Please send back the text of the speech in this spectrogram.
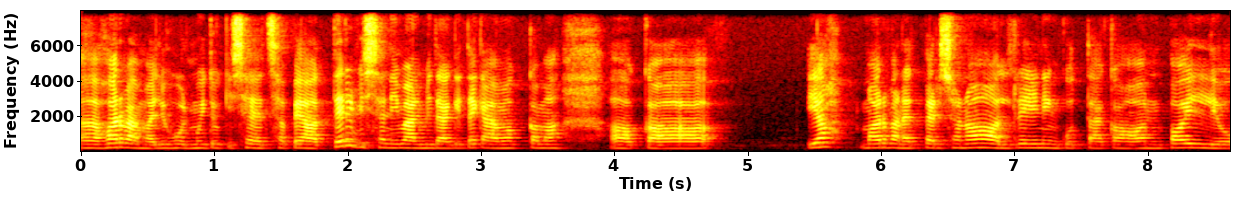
harvemal juhul muidugi see, et sa pead tervise nimel midagi tegema hakkama, aga jah, ma arvan, et personaaltreeningutega on palju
